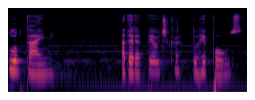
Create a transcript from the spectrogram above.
Blue Time a terapêutica do repouso.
